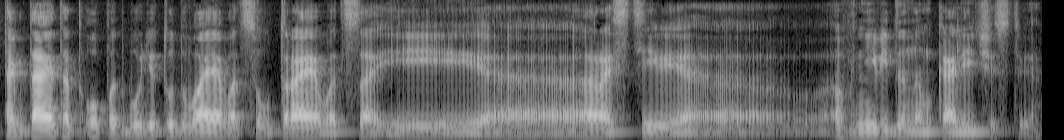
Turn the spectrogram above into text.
тогда этот опыт будет удваиваться, утраиваться и расти в невиданном количестве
